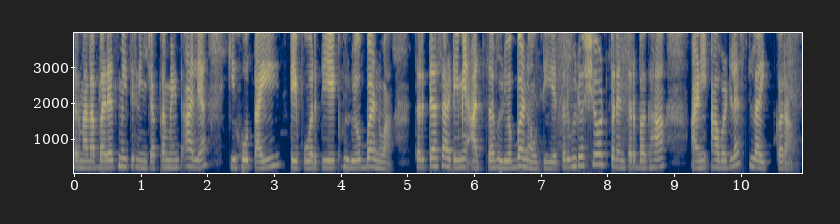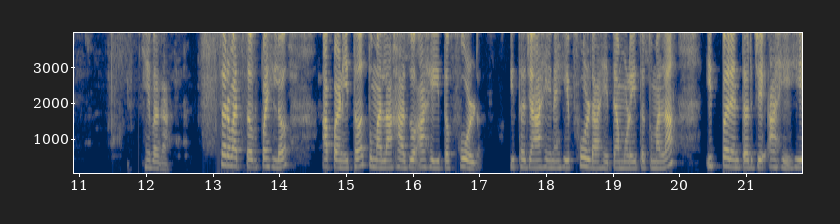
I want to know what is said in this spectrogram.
तर मला बऱ्याच मैत्रिणींच्या कमेंट आल्या की हो ताई टेपवरती एक व्हिडिओ बनवा. तर त्यासाठी मी आजचा व्हिडिओ बनवतीये. तर व्हिडिओ शेवटपर्यंत बघा आणि आवडल्यास लाईक करा. हे बघा. सर्वात तर पहिलं आपण इथं तुम्हाला हा जो आहे इथं फोल्ड इथं जे आहे ना हे फोल्ड आहे. त्यामुळे इथं तुम्हाला इथपर्यंत जे आहे हे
